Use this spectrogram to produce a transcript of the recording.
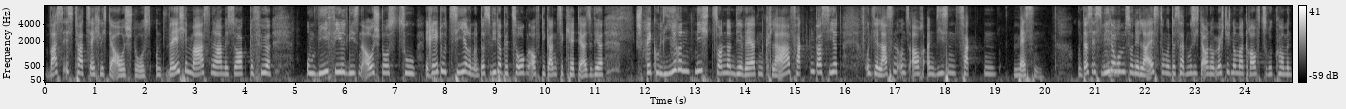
was ist tatsächlich der Ausstoß und welche Maßnahme sorgt dafür, um wie viel diesen Ausstoß zu reduzieren und das wieder bezogen auf die ganze Kette. Also wir spekulieren nicht, sondern wir werden klar faktenbasiert und wir lassen uns auch an diesen Fakten messen. Und das ist wiederum so eine Leistung und deshalb muss ich da auch noch, möchte ich nochmal drauf zurückkommen.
